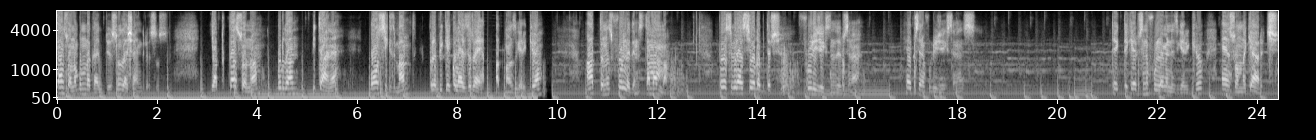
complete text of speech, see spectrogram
Yaptıktan sonra bunu da kaydediyorsunuz aşağı indiriyorsunuz. Yaptıktan sonra buradan bir tane 18 band graphic equalizer'a atmanız gerekiyor. Attınız fulllediniz tamam mı? Burası biraz şey olabilir. Fullleyeceksiniz hepsine. Hepsini fullleyeceksiniz. tek tek hepsini fulllemeniz gerekiyor. En sondaki hariç.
